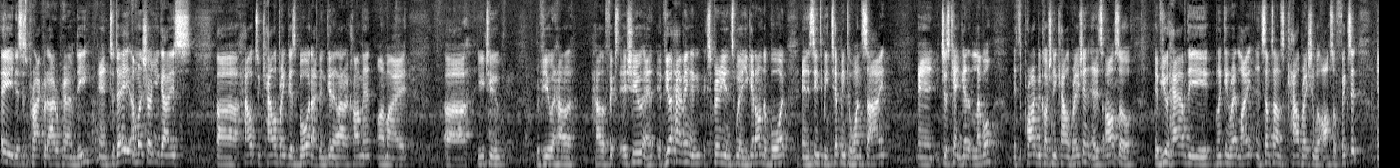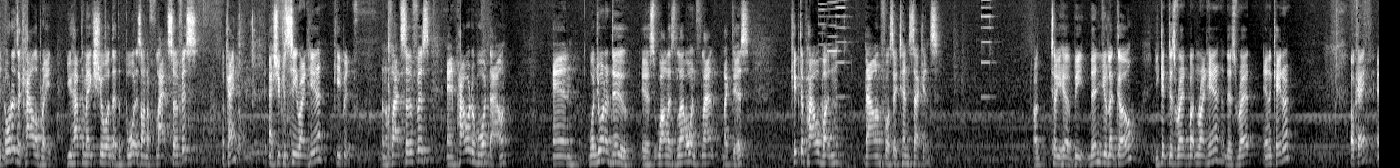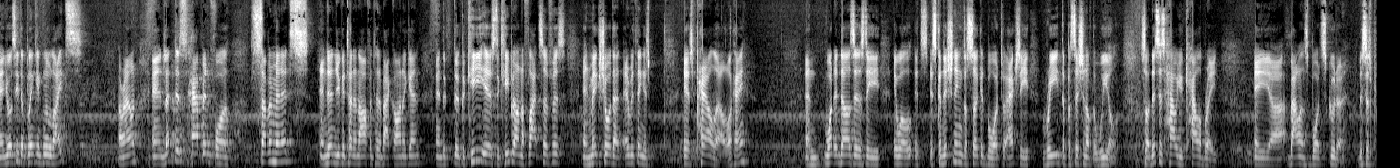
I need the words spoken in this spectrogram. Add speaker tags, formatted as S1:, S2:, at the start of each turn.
S1: Hey, this is Prak with iRepair MD, and today I'm going to show you guys uh, how to calibrate this board. I've been getting a lot of comment on my uh, YouTube review on how to how to fix the issue. And if you're having an experience where you get on the board and it seems to be tipping to one side and you just can't get it level, it's probably because you need calibration. And it's also if you have the blinking red light, and sometimes calibration will also fix it. In order to calibrate, you have to make sure that the board is on a flat surface, okay? As you can see right here, keep it on a flat surface and power the board down. And what you wanna do is, while it's level and flat like this, keep the power button down for say 10 seconds. I'll tell you here a beat. Then you let go, you get this red button right here, this red indicator. Okay, and you'll see the blinking blue lights around. And let this happen for seven minutes, and then you can turn it off and turn it back on again. And the, the, the key is to keep it on a flat surface and make sure that everything is, is parallel, okay? and what it does is the it will it's it's conditioning the circuit board to actually read the position of the wheel so this is how you calibrate a uh, balance board scooter. This is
